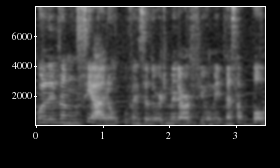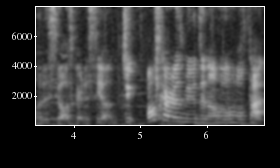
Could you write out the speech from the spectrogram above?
quando eles anunciaram o vencedor de melhor filme dessa porra desse Oscar desse ano. De Oscar 2019 eu vou voltar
